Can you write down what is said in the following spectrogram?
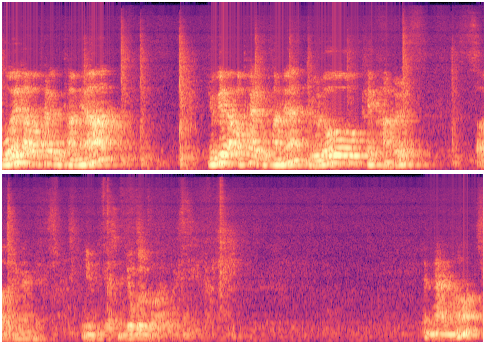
5에다가 8 곱하면 6에다가 8 곱하면 이렇게 답을 써주면 돼요. 이 문제에서 요걸 구하고 있으니까. 됐나요?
